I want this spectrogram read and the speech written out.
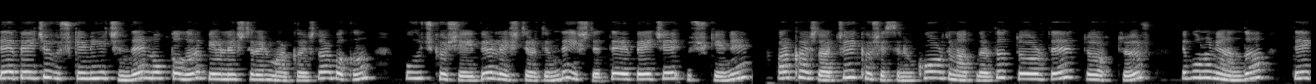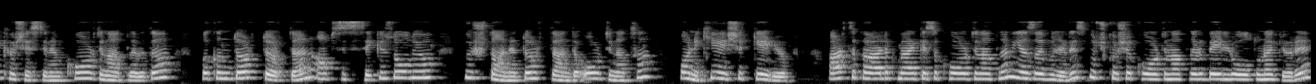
DBC üçgeni içinde noktaları birleştirelim arkadaşlar. Bakın bu üç köşeyi birleştirdiğimde işte DBC üçgeni arkadaşlar C köşesinin koordinatları da 4'e 4'tür. Ve bunun yanında D köşesinin koordinatları da bakın 4 4'ten apsisi 8 oluyor. 3 tane 4'ten de ordinatı 12'ye eşit geliyor. Artık ağırlık merkezi koordinatlarını yazabiliriz. Üç köşe koordinatları belli olduğuna göre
